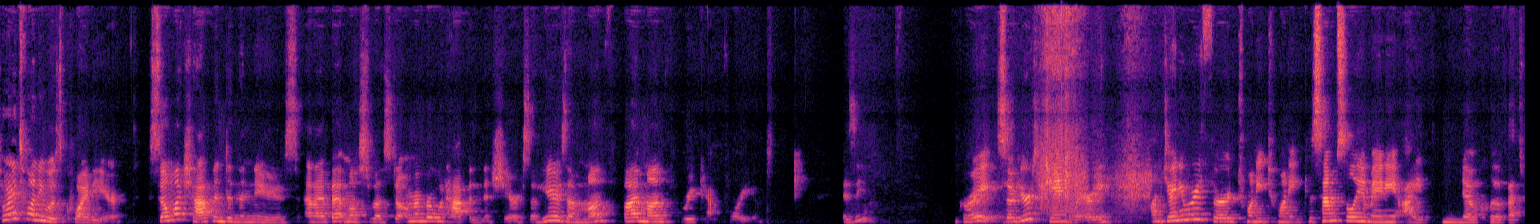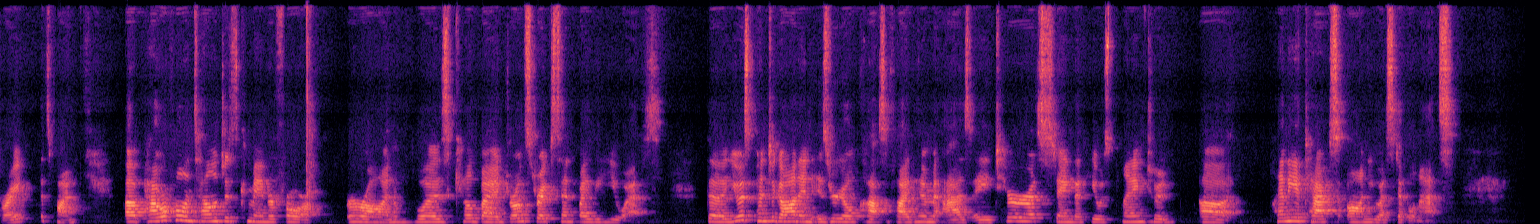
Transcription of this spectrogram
2020 was quite a year. So much happened in the news, and I bet most of us don't remember what happened this year. So here's a month by month recap for you. Izzy? Great. So here's January. On January 3rd, 2020, Qasem Soleimani, I no clue if that's right, it's fine. A powerful intelligence commander for Iran was killed by a drone strike sent by the US. The US Pentagon and Israel classified him as a terrorist, saying that he was planning to uh, planning attacks on US diplomats.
